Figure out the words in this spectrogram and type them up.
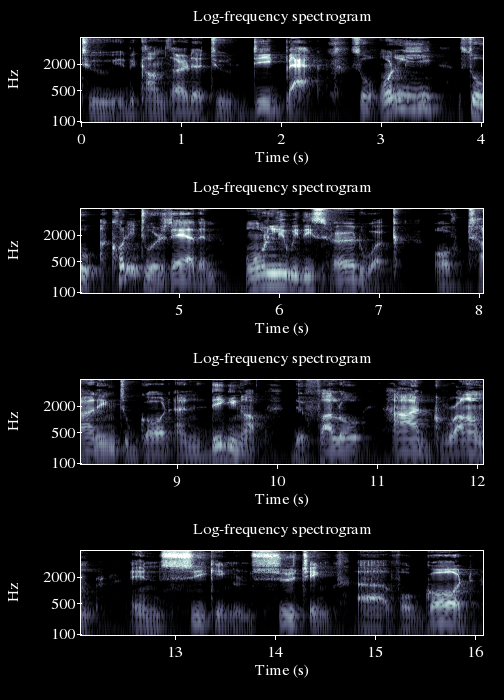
to it becomes harder to dig back. So only so according to Hosea then only with this hard work of turning to God and digging up the fallow hard ground and seeking and searching uh, for God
